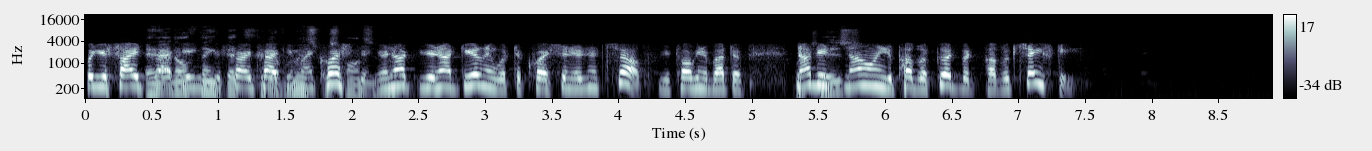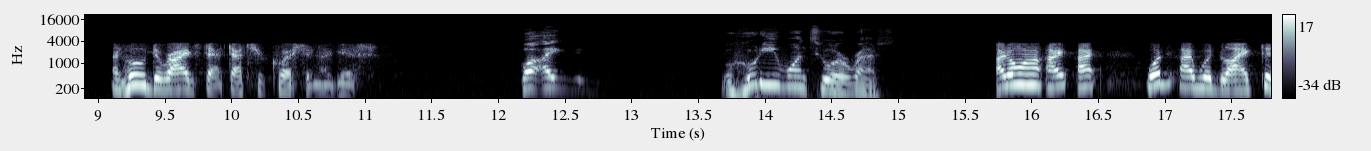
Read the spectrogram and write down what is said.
But you're sidetracking. You're sidetracking my question. You're not. You're not dealing with the question in itself. You're talking about the not is, not only the public good but public safety. And who derives that? That's your question, I guess. Well, I. Who do you want to arrest? I don't. I. I what I would like to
